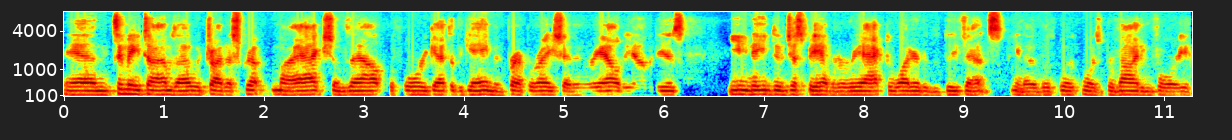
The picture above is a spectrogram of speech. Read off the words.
And too many times I would try to script my actions out before we got to the game in preparation. And reality of it is, you need to just be able to react to whatever the defense, you know, was, was providing for you.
